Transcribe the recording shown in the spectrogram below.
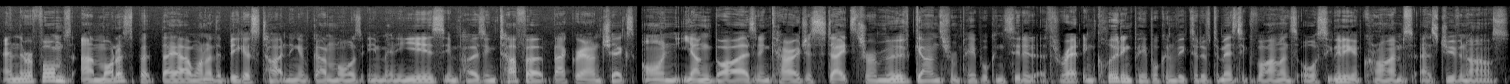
And the reforms are modest, but they are one of the biggest tightening of gun laws in many years, imposing tougher background checks on young buyers and encourages states to remove guns from people considered a threat, including people convicted of domestic violence or significant crimes as juveniles.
